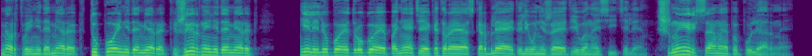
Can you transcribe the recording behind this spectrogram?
мертвый недомерок, тупой недомерок, жирный недомерок или любое другое понятие, которое оскорбляет или унижает его носителя. Шнырь – самое популярное.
